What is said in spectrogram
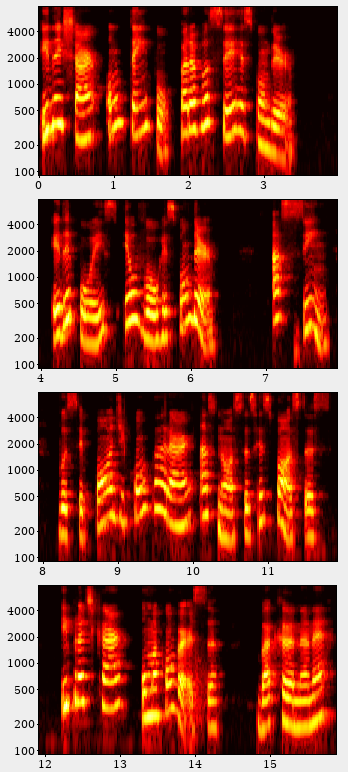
e deixar um tempo para você responder. E depois eu vou responder. Assim, você pode comparar as nossas respostas e praticar uma conversa. Bacana, né?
